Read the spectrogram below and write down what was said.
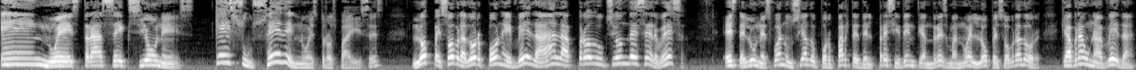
en nuestras secciones. ¿Qué sucede en nuestros países? López Obrador pone veda a la producción de cerveza. Este lunes fue anunciado por parte del presidente Andrés Manuel López Obrador que habrá una veda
